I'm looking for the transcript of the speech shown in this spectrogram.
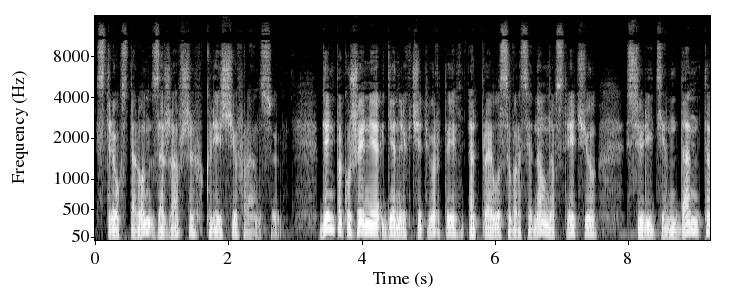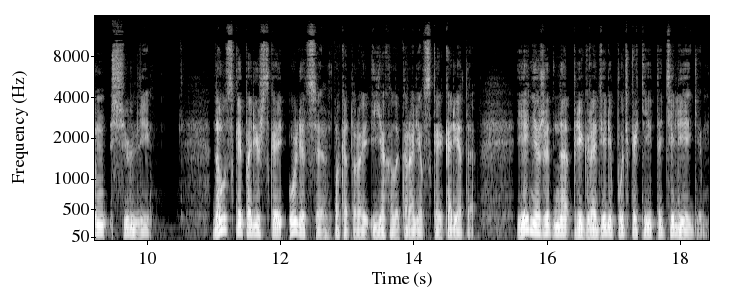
с трех сторон зажавших клещи Францию. В день покушения Генрих IV отправился в арсенал навстречу сюритендантам Сюлли. На узкой парижской улице, по которой ехала королевская карета, ей неожиданно преградили путь какие-то телеги.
